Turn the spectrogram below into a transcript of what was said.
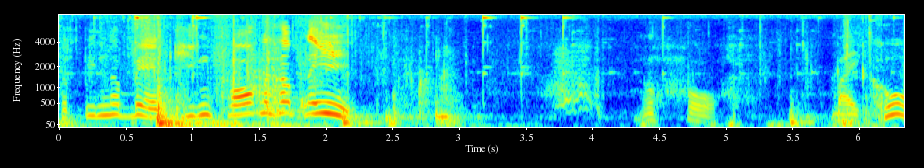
สปินเนอร์เบดคิงฟอกนะครับ นี่ โอ้โห ใบคู่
